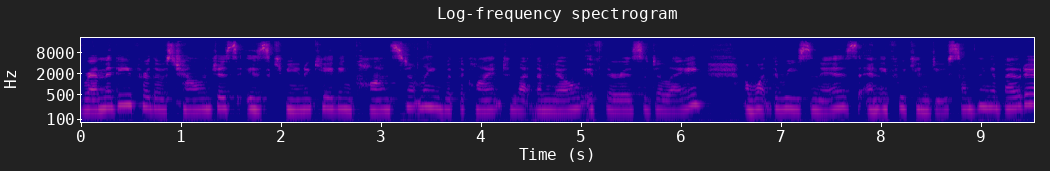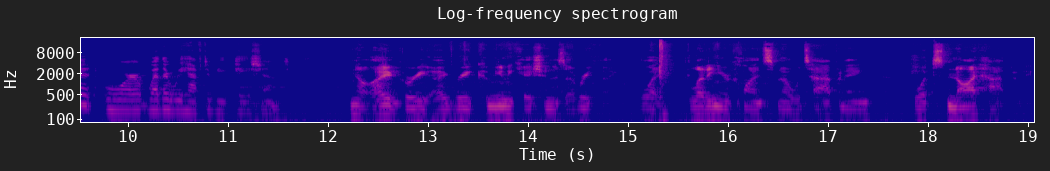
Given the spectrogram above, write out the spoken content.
remedy for those challenges is communicating constantly with the client to let them know if there is a delay and what the reason is and if we can do something about it or whether we have to be patient. No i agree. I agree. Communication is everything. Like letting your clients know what's happening what's not happening.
